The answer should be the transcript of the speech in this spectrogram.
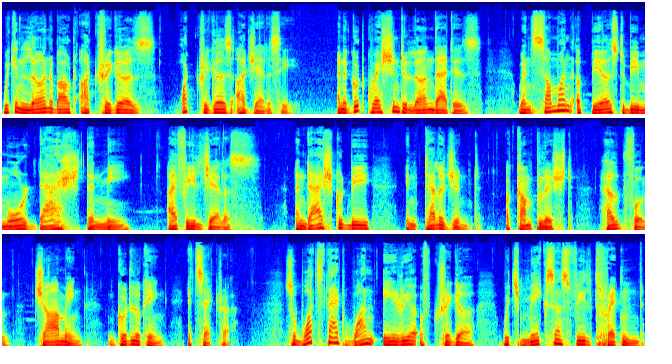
we can learn about our triggers. What triggers our jealousy? And a good question to learn that is when someone appears to be more Dash than me, I feel jealous. And Dash could be intelligent, accomplished, helpful, charming, good looking, etc. So, what's that one area of trigger which makes us feel threatened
